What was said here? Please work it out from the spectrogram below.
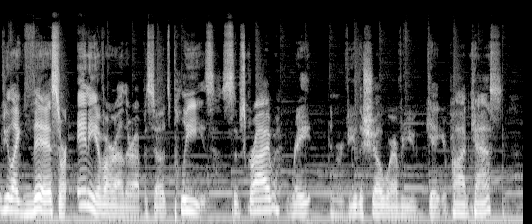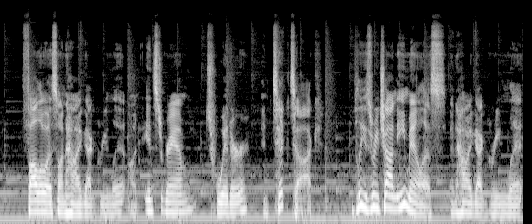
If you like this or any of our other episodes, please subscribe, rate, and review the show wherever you get your podcasts. Follow us on How I Got Greenlit on Instagram, Twitter, and TikTok. Please reach out and email us at howigotgreenlit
